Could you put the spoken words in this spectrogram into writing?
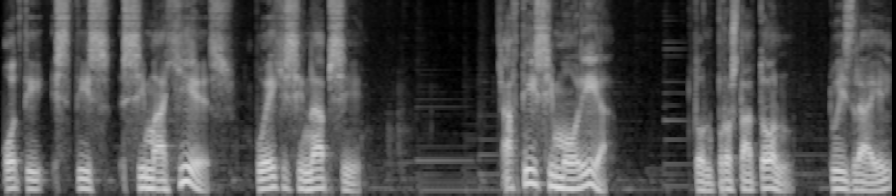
ότι στις συμμαχίες που έχει συνάψει αυτή η συμμορία των προστατών του Ισραήλ,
